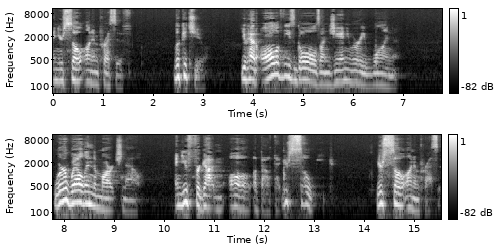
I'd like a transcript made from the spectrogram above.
and you're so unimpressive. Look at you. You had all of these goals on January 1. We're well into March now, and you've forgotten all about that. You're so weak. You're so unimpressive.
